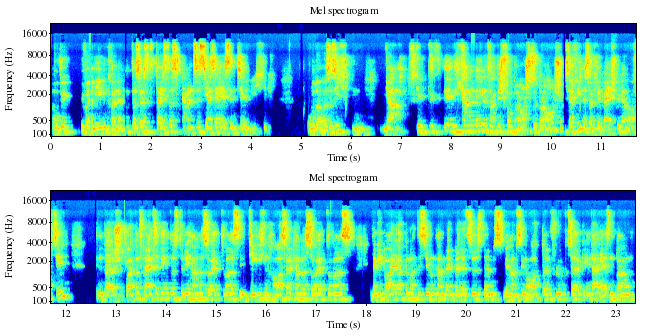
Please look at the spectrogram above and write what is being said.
wo wir überleben können. Das heißt, da ist das Ganze sehr, sehr essentiell wichtig. Oder was weiß ich, ja, es gibt, ich kann Ihnen faktisch von Branche zu Branche sehr viele solche Beispiele aufzählen. In der Sport- und Freizeitindustrie haben wir so etwas, im täglichen Haushalt haben wir so etwas, der Gebäudeautomatisierung haben wir Embedded Systems, wir haben es im Auto, im Flugzeug, in der Eisenbahn,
